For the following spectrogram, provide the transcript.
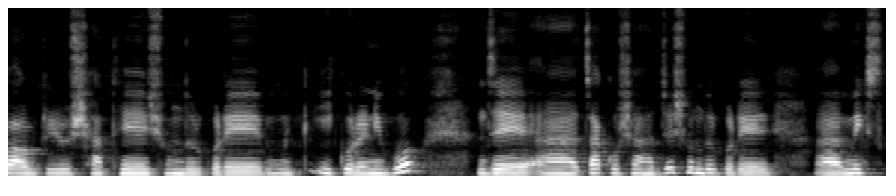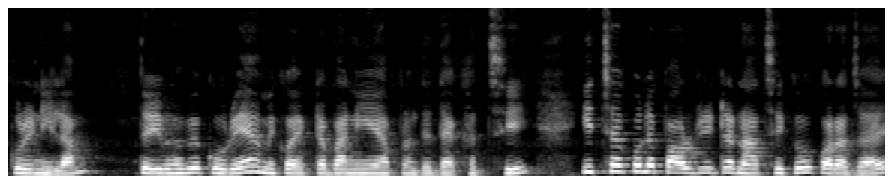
পাউরুটির সাথে সুন্দর করে ই করে নিব। যে চাকুর সাহায্যে সুন্দর করে মিক্স করে নিলাম। তো এইভাবে করে আমি কয়েকটা বানিয়ে আপনাদের দেখাচ্ছি। ইচ্ছা করলে পাউরুটিটা না ছেঁকেও করা যায়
